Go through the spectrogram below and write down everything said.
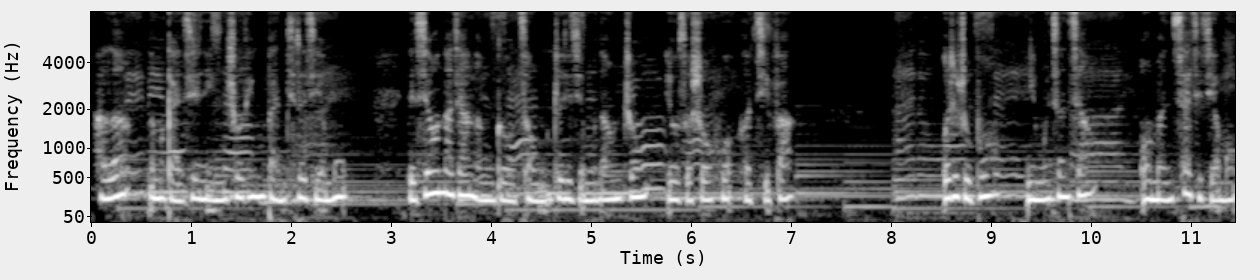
好了，那么感谢您收听本期的节目，也希望大家能够从这期节目当中有所收获和启发。我是主播柠檬香香，我们下期节目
